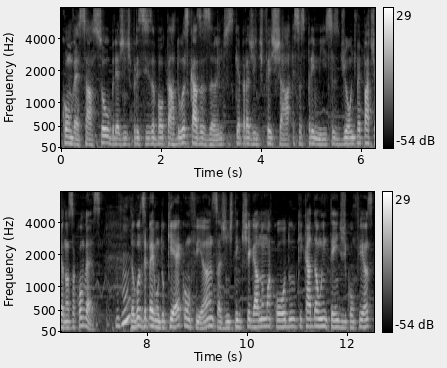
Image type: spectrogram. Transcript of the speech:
conversar sobre, a gente precisa voltar duas casas antes, que é pra gente fechar essas premissas de onde vai partir a nossa conversa. Então, quando você pergunta o que é confiança, a gente tem que chegar num acordo que cada um entende de confiança,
